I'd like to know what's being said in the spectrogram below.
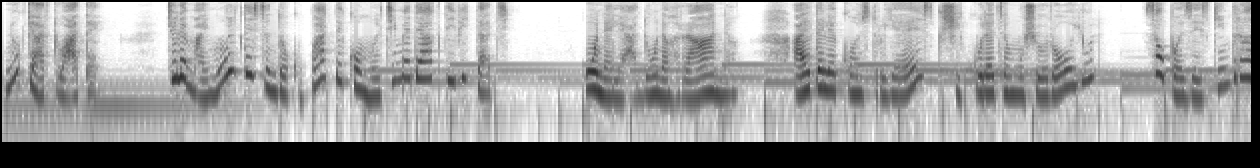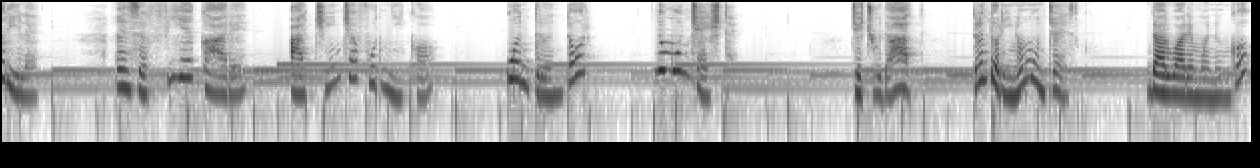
nu chiar toate. Cele mai multe sunt ocupate cu o mulțime de activități. Unele adună hrană, altele construiesc și curăță mușuroiul sau păzesc intrările. Însă fiecare, a cincea furnică, un trântor, nu muncește. Ce ciudat! Trântorii nu muncesc. Dar oare mănâncă?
